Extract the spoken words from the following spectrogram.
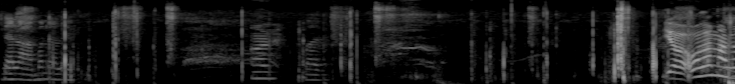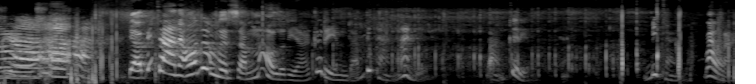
Selamun aleyküm. Ay. Ya olamaz ya. Ya bir tane odun kırsam ne olur ya? Kırayım da bir tane hadi. Ben kırayım. Bir tane bak vallahi.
